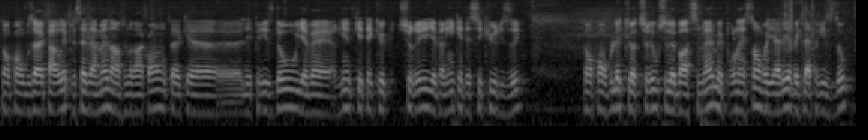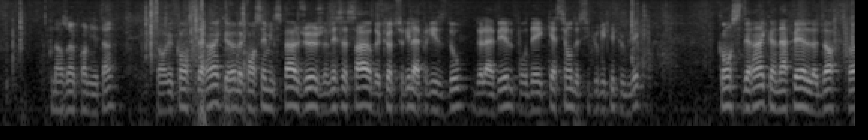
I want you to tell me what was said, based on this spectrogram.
Donc, on vous avait parlé précédemment dans une rencontre que euh, les prises d'eau, il n'y avait rien qui était clôturé, il n'y avait rien qui était sécurisé. Donc, on voulait clôturer aussi le bâtiment, mais pour l'instant, on va y aller avec la prise d'eau dans un premier temps. Donc, considérant que le conseil municipal juge nécessaire de clôturer la prise d'eau de la ville pour des questions de sécurité publique, considérant qu'un appel d'offres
